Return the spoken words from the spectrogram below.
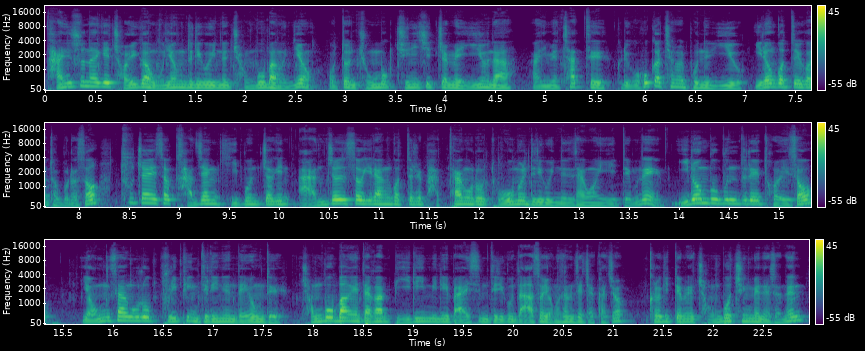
단순하게 저희가 운영드리고 있는 정보방은요. 어떤 종목 진입점의 이유나 아니면 차트, 그리고 호가창을 보는 이유, 이런 것들과 더불어서 투자에서 가장 기본적인 안전성이라는 것들을 바탕으로 도움을 드리고 있는 상황이기 때문에 이런 부분들에 더해서 영상으로 브리핑 드리는 내용들, 정보방에다가 미리미리 말씀드리고 나서 영상 제작하죠. 그렇기 때문에 정보 측면에서는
